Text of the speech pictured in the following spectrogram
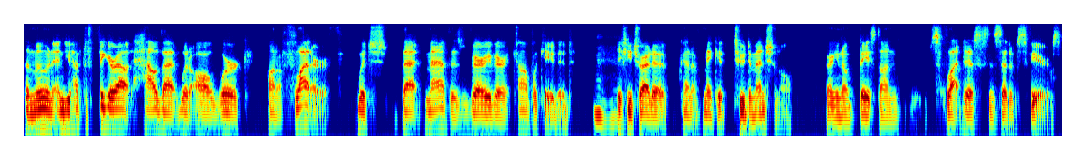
the moon and you have to figure out how that would all work on a flat earth which that math is very very complicated mm-hmm. if you try to kind of make it two dimensional or you know based on flat disks instead of spheres.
